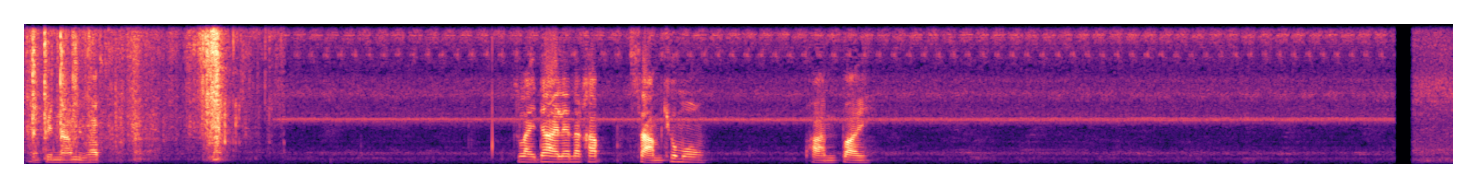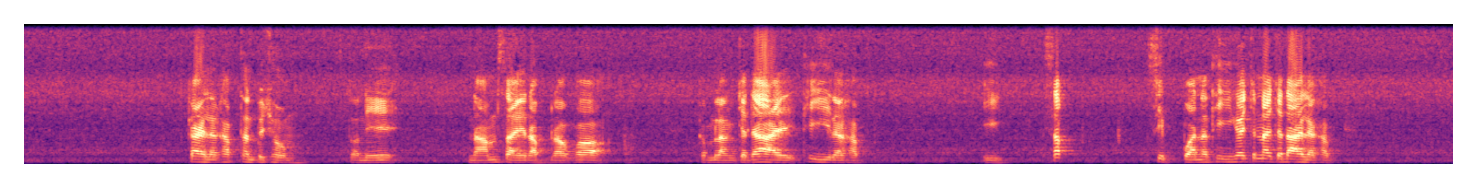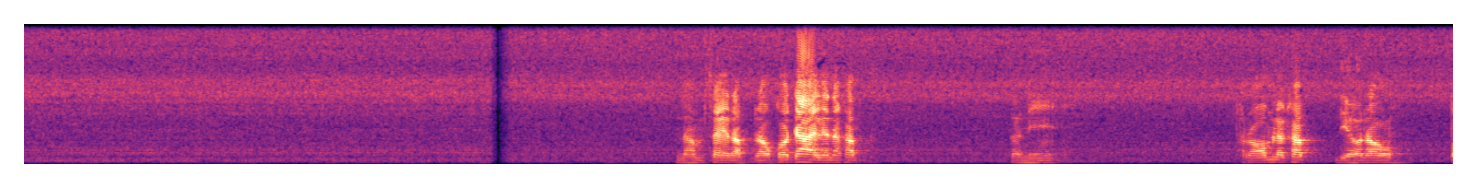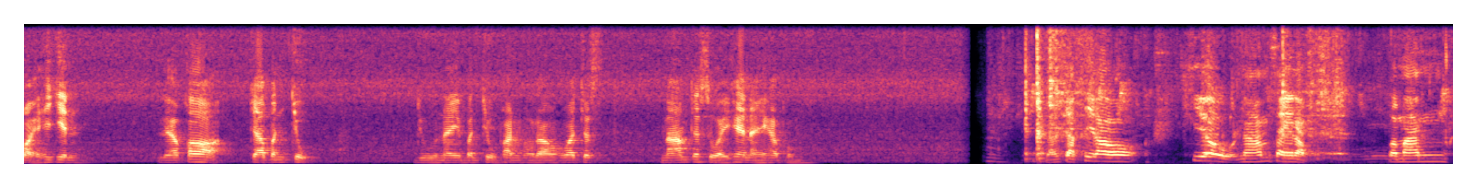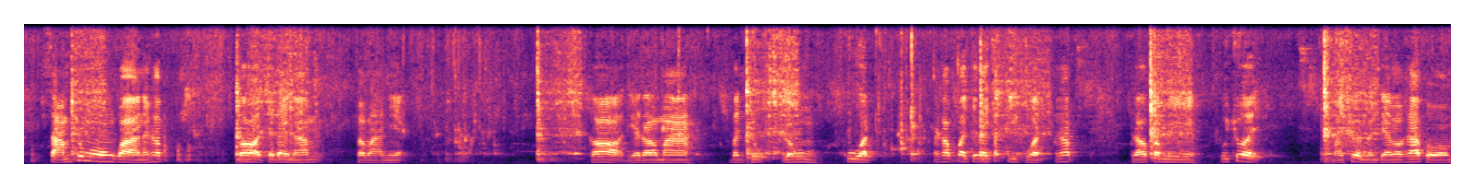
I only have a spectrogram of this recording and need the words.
ยังเป็นน้ำอยู่ครับ ใกล้ได้แล้วนะครับสามชั่วโมง ผ่านไป ใกล้แล้วครับท่านผู้ชม ตอนนี้น้ำไซรัปเราก็กำลังจะได้ที่แล้วครับ อีกสักสิบกว่านาทีก็จะน่าจะได้แล้วครับ น้ำไซรัปเราก็ได้แล้วนะครับ ตอนนี้ พร้อมแล้วครับ เดี๋ยวเราปล่อยให้เย็น แล้วก็จะบรรจุ อยู่ในบรรจุภัณฑ์ของเราว่าจะน้ำจะสวยแค่ไหนครับผม หลังจากที่เราเคี่ยวน้ำไซรัปประมาณสามชั่วโมงกว่านะครับ ก็จะได้น้ำประมาณนี้ก็เดี๋ยวเรามาบรรจุลงขวดนะครับ ว่าจะได้สักกี่ขวดนะครับ เราก็มีผู้ช่วยมาช่วยเหมือนเดิมนะครับผม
